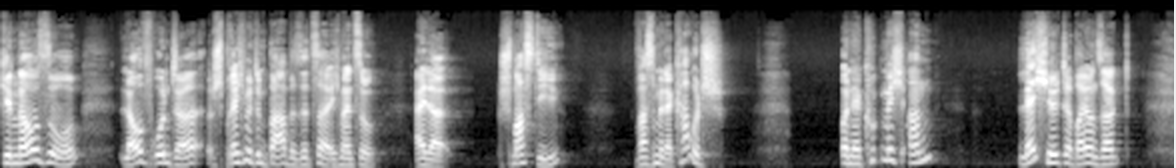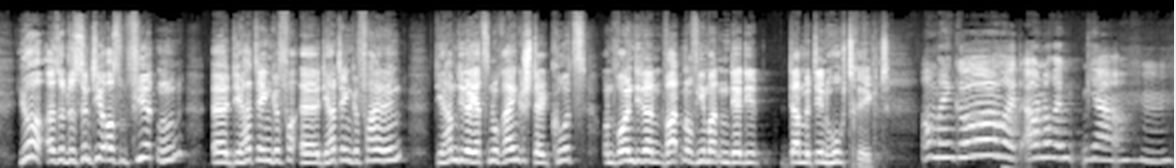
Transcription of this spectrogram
genau so. Lauf runter, sprech mit dem Barbesitzer. Ich mein so, Alter, Schmasti, was ist mit der Couch? Und er guckt mich an, lächelt dabei und sagt, ja, also das sind die aus dem vierten, äh, die, hat denen gefa äh, die hat denen gefallen, die haben die da jetzt nur reingestellt kurz und wollen die dann warten auf jemanden, der die da mit denen hochträgt. Oh mein Gott, auch noch im. Ja. Hm.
